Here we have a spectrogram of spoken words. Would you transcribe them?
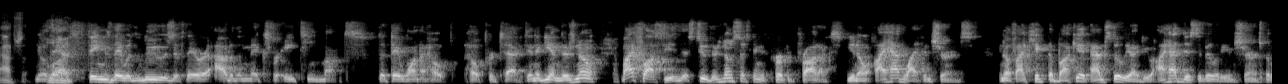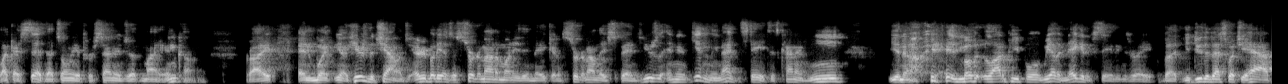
Absolutely. You know, they have things they would lose if they were out of the mix for 18 months that they want to help help protect. And again, there's no my philosophy is this too. There's no such thing as perfect products. You know, I have life insurance. You know, if I kick the bucket, absolutely I do. I have disability insurance, but like I said, that's only a percentage of my income. Right. And when you know, here's the challenge. Everybody has a certain amount of money they make and a certain amount they spend. Usually, and again, in the United States, it's kind of me, you know, a lot of people, we have a negative savings rate, but you do the best what you have.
